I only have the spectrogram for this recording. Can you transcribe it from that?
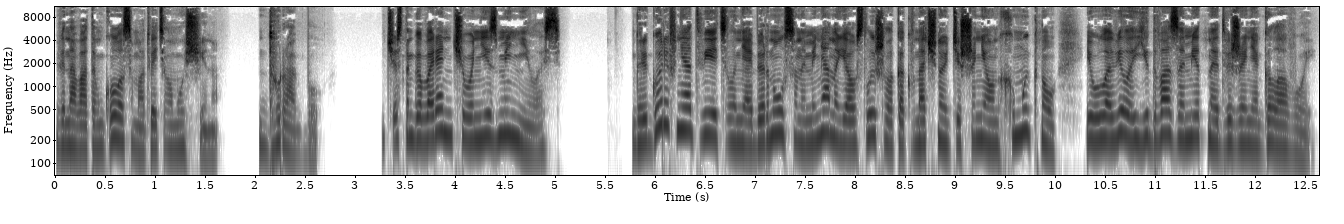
Виноватым голосом ответил мужчина. Дурак был. Честно говоря, ничего не изменилось. Григорьев не ответил, не обернулся на меня, но я услышала, как в ночной тишине он хмыкнул и уловила едва заметное движение головой.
